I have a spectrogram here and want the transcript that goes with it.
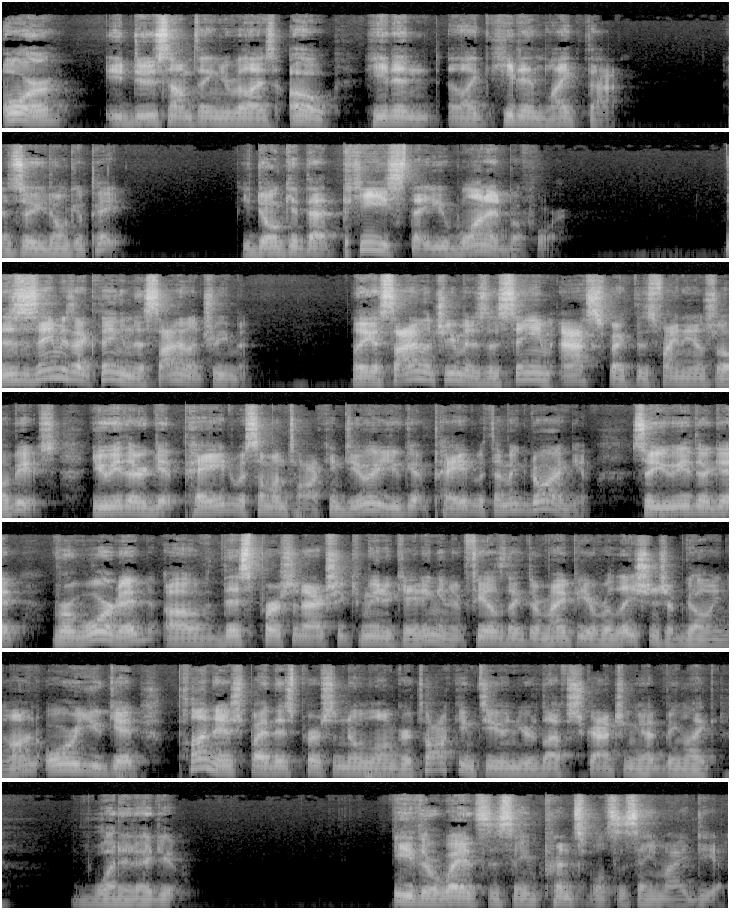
Or you do something, you realize, oh, he didn't like he didn't like that. And so you don't get paid. You don't get that peace that you wanted before. This is the same exact thing in the silent treatment. Like a silent treatment is the same aspect as financial abuse. You either get paid with someone talking to you or you get paid with them ignoring you. So you either get rewarded of this person actually communicating and it feels like there might be a relationship going on, or you get punished by this person no longer talking to you and you're left scratching your head being like, what did I do? Either way, it's the same principle, it's the same idea.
